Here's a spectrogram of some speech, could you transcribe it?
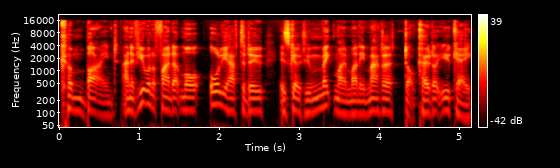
combined. And if you want to find out more, all you have to do is go to makemymoneymatter.co.uk.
